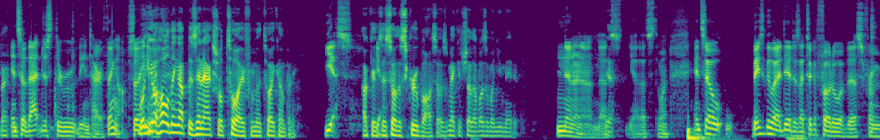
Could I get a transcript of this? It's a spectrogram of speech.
Right. and so that just threw the entire thing off. So What anyway, you're holding up is an actual toy from the toy company. yes. Okay, so I saw the screw ball, so I was making sure that wasn't when you made it. No, no, no. That's yeah. that's the one. And so basically, what I did is I took a photo of this from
